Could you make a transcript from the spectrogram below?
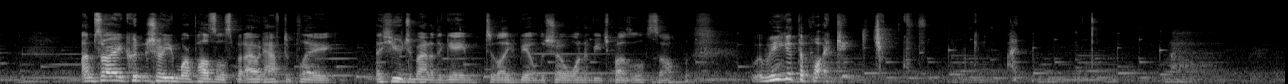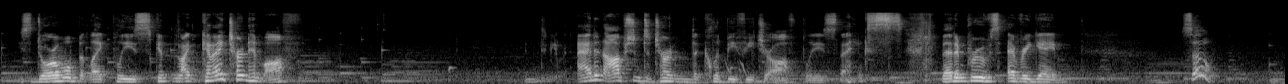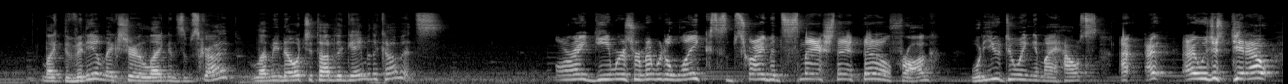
I'm sorry I couldn't show you more puzzles, but I would have to play a huge amount of the game to like be able to show one of each puzzle. So we get the point. He's adorable, but like, please, can, like, can I turn him off? Add an option to turn the Clippy feature off, please. Thanks. That improves every game. So, like the video, make sure to like and subscribe. Let me know what you thought of the game in the comments. Alright gamers, remember to like, subscribe, and smash that bell. Frog. What are you doing in my house? I, I, I would just get out.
